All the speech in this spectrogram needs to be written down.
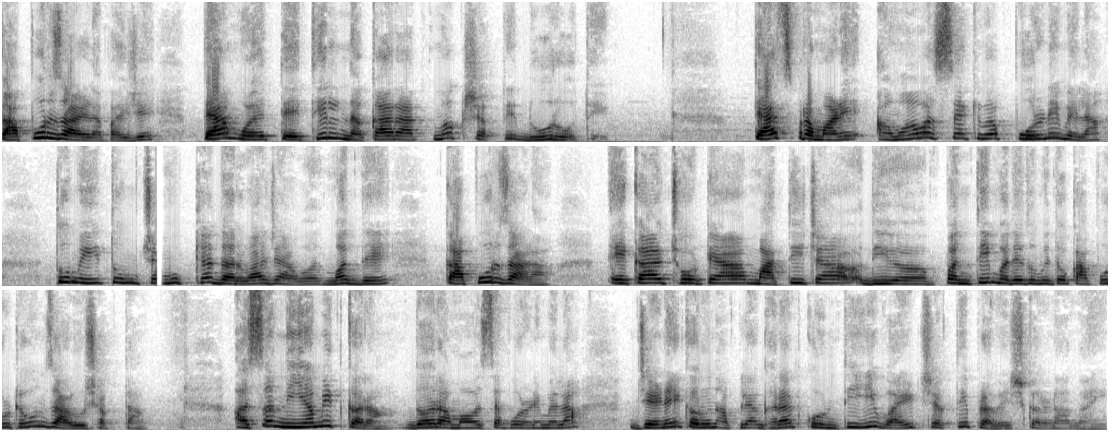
कापूर जाळला पाहिजे. त्यामुळे तेथील नकारात्मक शक्ती दूर होते. त्याचप्रमाणे अमावस्या किंवा पौर्णिमेला तुम्ही तुमच्या मुख्य दरवाजावर मध्ये कापूर जाळा. एका छोट्या मातीच्या दि पंतीमध्ये तुम्ही तो कापूर ठेवून जाळू शकता. असं नियमित करा दर अमावस्या पौर्णिमेला जेणेकरून आपल्या घरात कोणतीही वाईट शक्ती प्रवेश करणार नाही.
